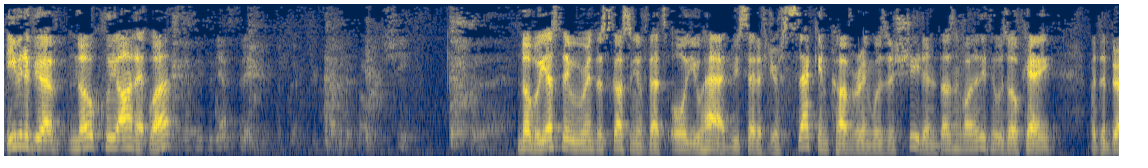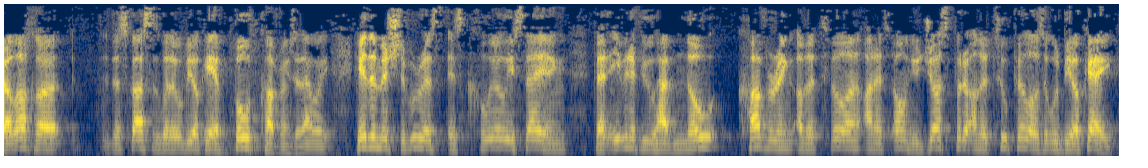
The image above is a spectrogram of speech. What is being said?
even if you have no kli on it, what? No, but yesterday we weren't discussing if that's all you had. We said if your second covering was a sheet and it doesn't go underneath, it was okay. But the Biur Halacha discusses whether it would be okay if both coverings are that way. Here the Mishna Berura is, is, clearly saying that even if you have no covering of the tefillin on its own, you just put it under two pillows, it would be okay.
